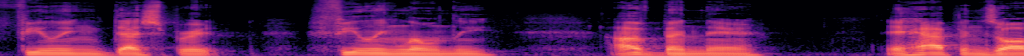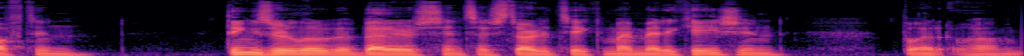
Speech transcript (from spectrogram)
feeling desperate, feeling lonely. I've been there. It happens often things are a little bit better since I started taking my medication, but um,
